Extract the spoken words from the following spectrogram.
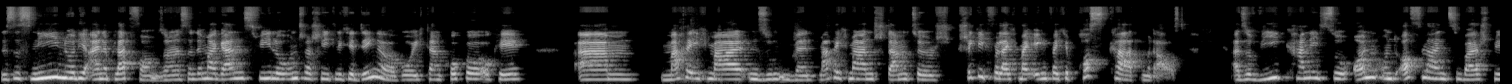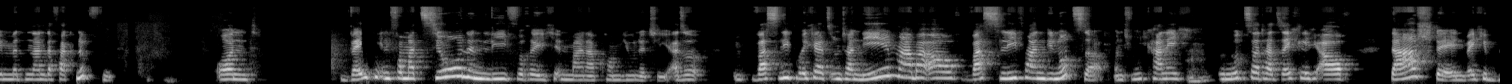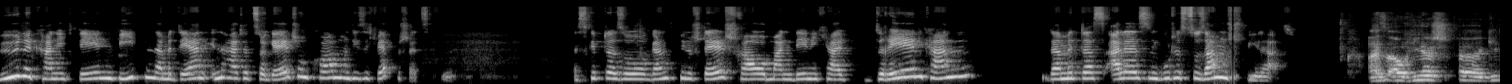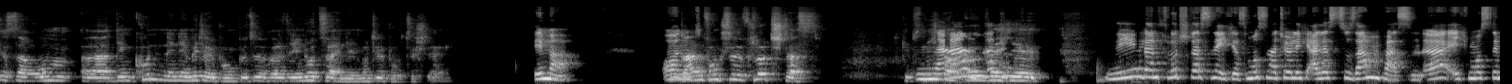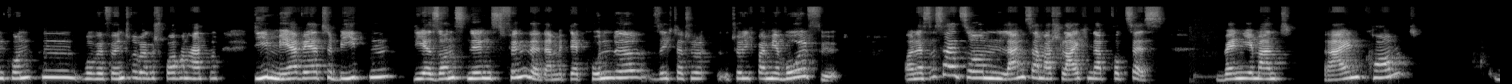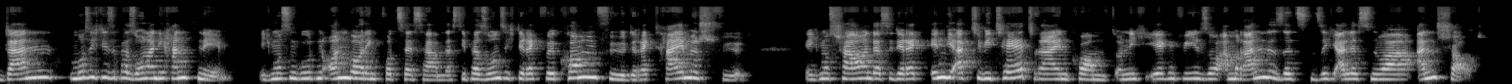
Das ist nie nur die eine Plattform, sondern es sind immer ganz viele unterschiedliche Dinge, wo ich dann gucke, okay, ähm, mache ich mal ein Zoom-Event, mache ich mal einen Stammtisch, schicke ich vielleicht mal irgendwelche Postkarten raus. Also wie kann ich so on und offline zum Beispiel miteinander verknüpfen? Und welche Informationen liefere ich in meiner Community? Also was liefere ich als Unternehmen, aber auch was liefern die Nutzer? Und wie kann ich mhm. die Nutzer tatsächlich auch darstellen? Welche Bühne kann ich denen bieten, damit deren Inhalte zur Geltung kommen und die sich wertgeschätzt fühlen? Es gibt da so ganz viele Stellschrauben, an denen ich halt drehen kann, damit das alles ein gutes Zusammenspiel hat. Also auch hier äh, geht es darum, äh, den Kunden in den Mittelpunkt bzw. den Nutzer in den Mittelpunkt zu stellen. Immer. Und, Und dann flutscht das. Gibt es nicht na, noch irgendwelche Nee, dann flutscht das nicht. Es muss natürlich alles zusammenpassen. Ne? Ich muss dem Kunden, wo wir vorhin drüber gesprochen hatten, die Mehrwerte bieten, die er sonst nirgends findet, damit der Kunde sich natürlich bei mir wohlfühlt. Und es ist halt so ein langsamer, schleichender Prozess. Wenn jemand reinkommt, dann muss ich diese Person an die Hand nehmen. Ich muss einen guten Onboarding-Prozess haben, dass die Person sich direkt willkommen fühlt, direkt heimisch fühlt. Ich muss schauen, dass sie direkt in die Aktivität reinkommt und nicht irgendwie so am Rande sitzt und sich alles nur anschaut.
